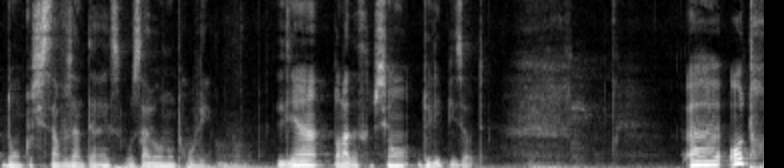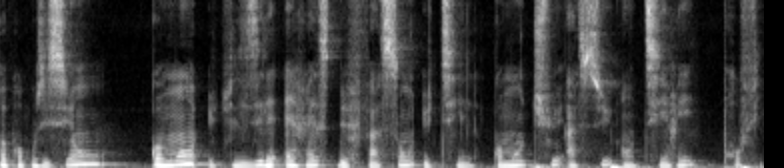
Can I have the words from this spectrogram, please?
Donc, si ça vous intéresse, vous savez où nous trouver. Lien dans la description de l'épisode. Euh, autre proposition, comment utiliser les RS de façon utile? Comment tu as su en tirer profit?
